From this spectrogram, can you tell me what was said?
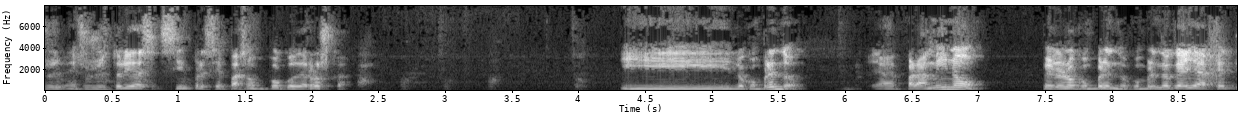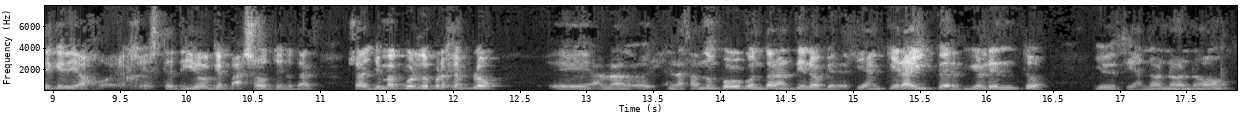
en sus historias siempre se pasa un poco de rosca. Y lo comprendo. Eh, para mí no, pero lo comprendo. Comprendo que haya gente que diga, joder, este tío qué pasote, no tal. O sea, yo me acuerdo, por ejemplo, eh, hablando, enlazando un poco con Tarantino, que decían que era hiperviolento. Y yo decía, no, no, no.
